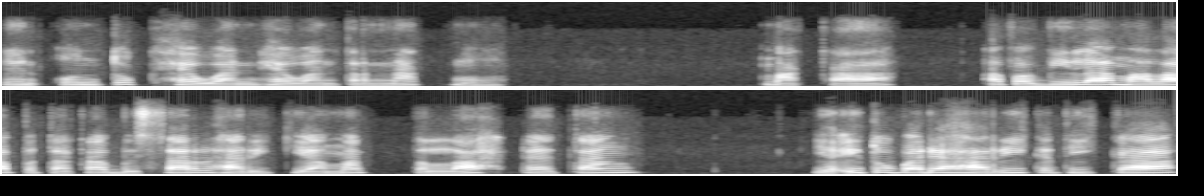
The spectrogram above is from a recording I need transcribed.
dan untuk hewan-hewan ternakmu. Maka apabila malapetaka besar hari kiamat telah datang, yaitu pada hari ketika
